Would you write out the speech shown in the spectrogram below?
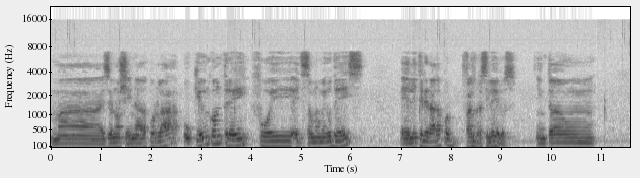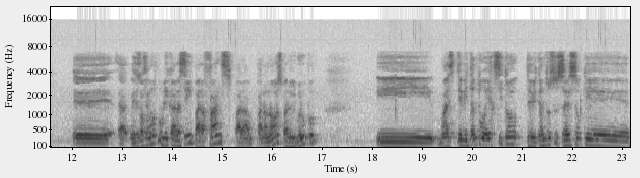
mas eu não achei nada por lá. O que eu encontrei foi a edição número 10, é, literada por fãs brasileiros. Então, eh, resolvemos publicar assim para fãs, para, para nós, para o grupo. E, mas teve tanto êxito, teve tanto sucesso que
